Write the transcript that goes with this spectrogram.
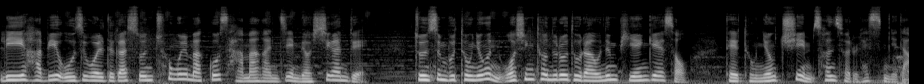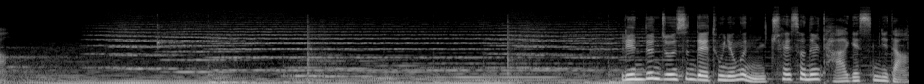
리 하비 오즈월드가 쏜 총을 맞고 사망한 지 몇 시간 뒤 존슨 부통령은 워싱턴으로 돌아오는 비행기에서 대통령 취임 선서를 했습니다. 린든 존슨 대통령은 최선을 다하겠습니다.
